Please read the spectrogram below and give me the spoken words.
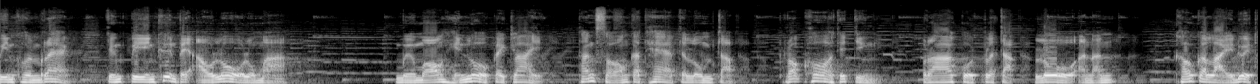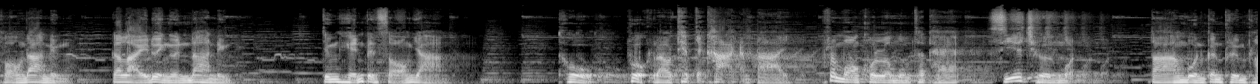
วินคนแรกจึงปีนขึ้นไปเอาโล่ลงมา เมื่อมองเห็นโล่ใกล้ ๆ ทั้งสองกระแทบจะลมจับ เพราะข้อเท็จจริง ปรากฏประจักษ์โล่อันนั้น เขากระไหลด้วยทองด้านหนึ่งกระไหลด้วยเงินด้านหนึ่ง จึงเห็นเป็นสองอย่างโธ่พวกเราแทบจะฆ่ากันตาย พระมองคนละมุมแท้ๆเสียเชิงหมด ต่างบนกันพรึมพร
